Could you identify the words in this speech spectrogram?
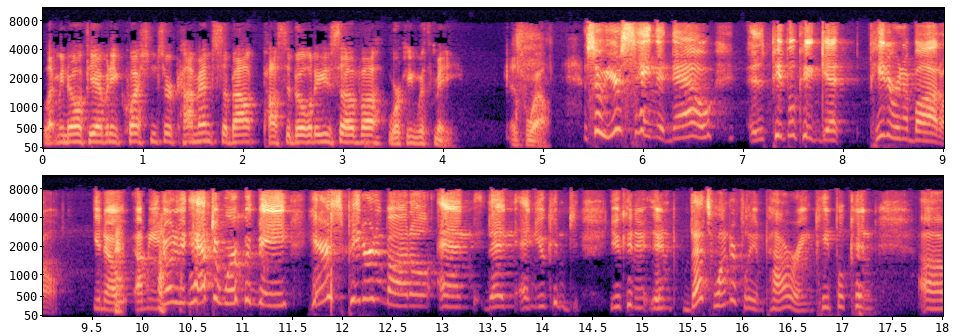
let me know if you have any questions or comments about possibilities of uh, working with me as well. So you're saying that now uh, people could get Peter in a bottle. You know, I mean, you don't even have to work with me. Here's Peter in a bottle, and then and you can you can. That's wonderfully empowering. People can uh,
